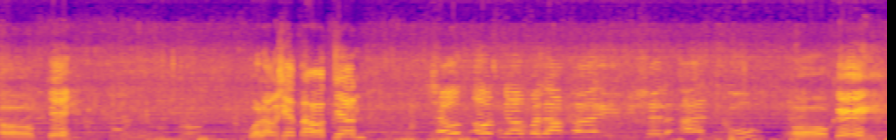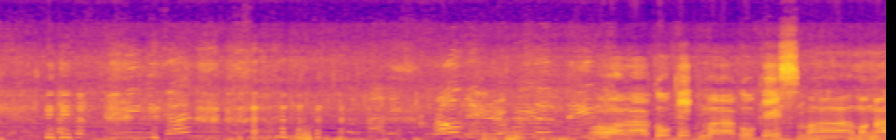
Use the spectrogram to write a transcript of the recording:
Okay. Walang shout out yan. Shout out nga pala kay Michelle Angu, Okay. Bini Mikan, Proudly representing O mga cookies, mga cookies, mga mga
